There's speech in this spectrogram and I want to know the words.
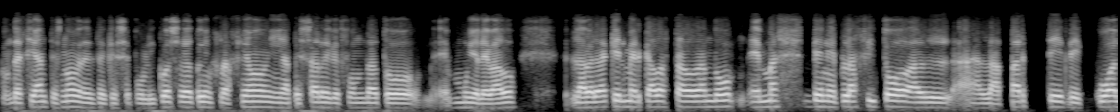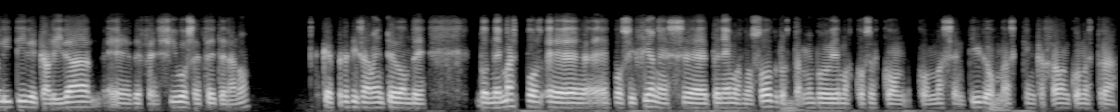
como decía antes, ¿no? Desde que se publicó ese dato de inflación y a pesar de que fue un dato muy elevado, la verdad que el mercado ha estado dando más beneplácito al, a la parte de quality, de calidad, defensivos, etcétera, ¿no? Que es precisamente donde, donde más eh, posiciones eh, tenemos nosotros. También podríamos cosas con, con más sentido, más que encajaban con nuestra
